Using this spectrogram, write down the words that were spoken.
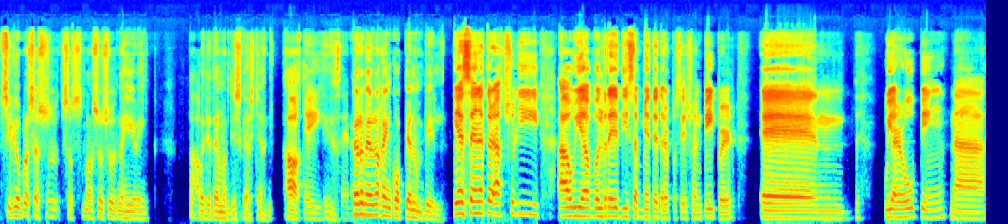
Siguro po sa, su- sa mga susunod na hearing, Ah. pwede tayo mag-discuss yan. okay Yeah. Senator. Pero meron na kayong kopya ng bill. Yes, Senator. Actually, uh, we have already submitted our position paper and we are hoping na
